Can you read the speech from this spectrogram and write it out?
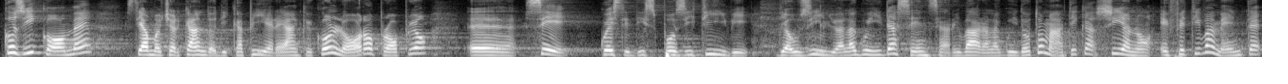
Così come stiamo cercando di capire anche con loro proprio eh, se questi dispositivi di ausilio alla guida, senza arrivare alla guida automatica, siano effettivamente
